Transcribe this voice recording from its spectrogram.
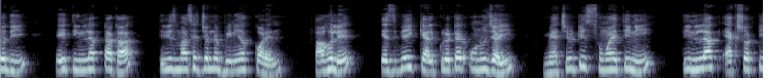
যদি এই তিন লাখ টাকা তিরিশ মাসের জন্য বিনিয়োগ করেন, তাহলে এসবিআই ক্যালকুলেটর অনুযায়ী ম্যাচুরিটির সময় তিনি তিন লাখ একষট্টি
